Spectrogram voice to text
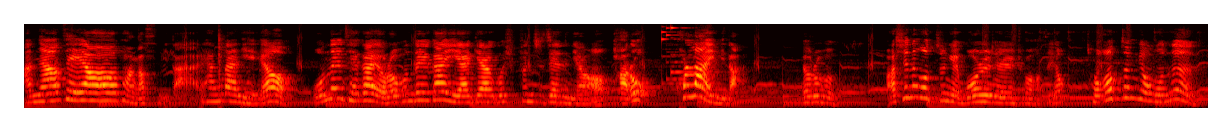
안녕하세요. 반갑습니다. 향단이에요. 오늘 제가 여러분들과 이야기하고 싶은 주제는요. 바로 콜라입니다. 여러분, 마시는 것 중에 뭘 제일 좋아하세요? 저 같은 경우는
